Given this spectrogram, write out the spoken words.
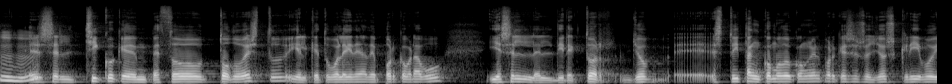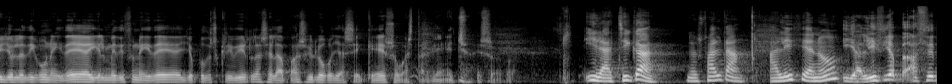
Uh -huh. Es el chico que empezó todo esto y el que tuvo la idea de Porco Bravú y es el, el director. Yo eh, estoy tan cómodo con él porque es eso, yo escribo y yo le digo una idea y él me dice una idea y yo puedo escribirla, se la paso y luego ya sé que eso va a estar bien hecho. Eso. ¿Y la chica? Nos falta Alicia, ¿no? Y Alicia hace,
